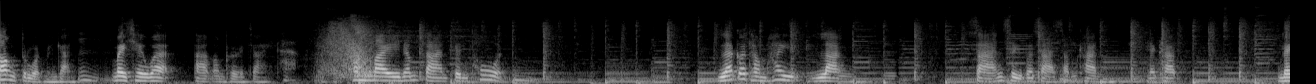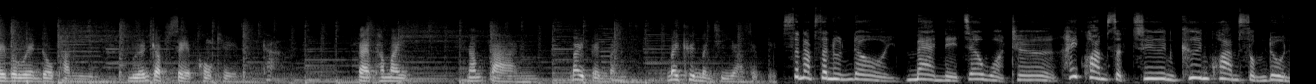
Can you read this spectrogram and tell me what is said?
ต้องตรวจเหมือนกัน อืม ไม่ใช่ว่าตามอำเภอใจค่ะทำไมน้ำตาลเป็นโทษ อืมและก็ทำให้หลังสารสื่อประสาทสำคัญนะครับ ในบริเวณโดพามีนเหมือนกับเสพโคเคน ค่ะ แต่ทำไมน้ำตาลไม่เป็นบัญ ไม่ขึ้นบัญชียาเสพติด สนับสนุนโดย Man Nature Water ให้ความสดชื่นคืนความสมดุล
